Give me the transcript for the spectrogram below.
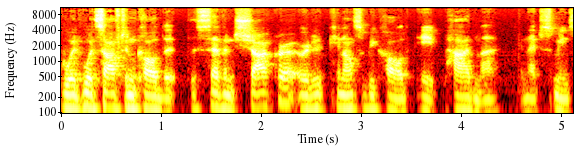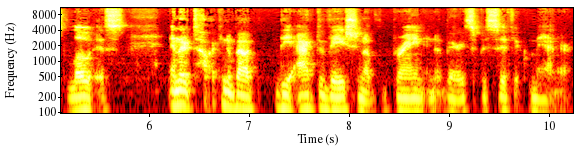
what, what's often called the, the seventh chakra, or it can also be called a padma, and that just means lotus. And they're talking about the activation of the brain in a very specific manner.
